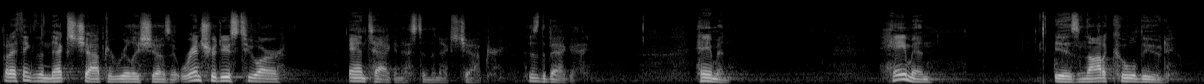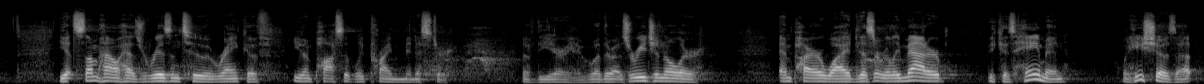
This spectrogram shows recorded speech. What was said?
But I think the next chapter really shows it. We're introduced to our antagonist in the next chapter. This is the bad guy Haman. Haman is not a cool dude yet somehow has risen to a rank of even possibly prime minister of the area. Whether it was regional or empire wide, doesn't really matter because Haman when he shows up,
